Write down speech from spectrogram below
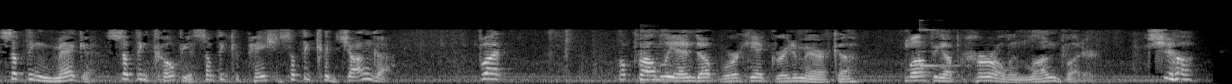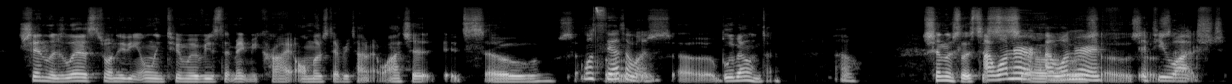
something mega, something copious, something capacious, something kajunga. But I'll probably end up working at Great America, mopping up hurl and lung butter. Sure. Schindler's List, one of the only two movies that make me cry almost every time I watch it. It's so. so What's the other one? So Blue Valentine. Oh, Schindler's List. Is I wonder. I wonder if so, so if you sad. watched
